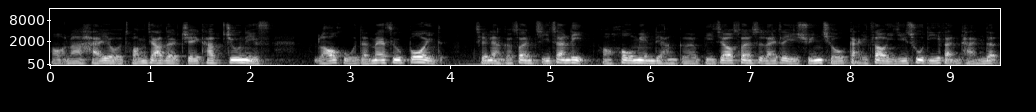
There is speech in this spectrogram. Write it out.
哦，那还有皇家的 Jacob Junis，老虎的 Matthew Boyd，前两个算极战力，哦，后面两个比较算是来这里寻求改造以及触底反弹的。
